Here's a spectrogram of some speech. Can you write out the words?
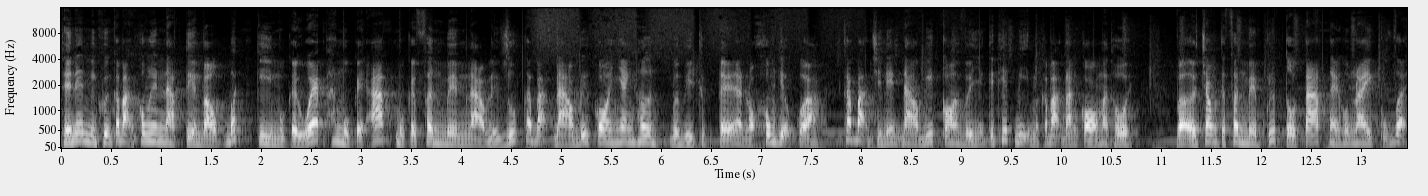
Thế nên mình khuyên các bạn không nên nạp tiền vào bất kỳ một cái web hay một cái app, một cái phần mềm nào để giúp các bạn đào Bitcoin nhanh hơn bởi vì thực tế là nó không hiệu quả. Các bạn chỉ nên đào Bitcoin với những cái thiết bị mà các bạn đang có mà thôi. Và ở trong cái phần mềm CryptoTab ngày hôm nay cũng vậy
